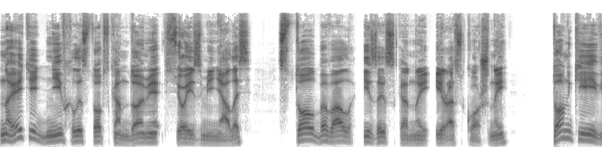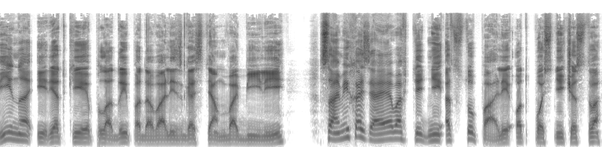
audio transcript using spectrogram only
но эти дни в Хлыстовском доме все изменялось. Стол бывал изысканный и роскошный. Тонкие вина и редкие плоды подавались гостям в обилии. Сами хозяева в те дни отступали от постничества,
